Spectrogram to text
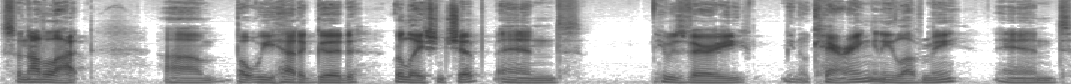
So not a lot, um, but we had a good relationship, and he was very, you know, caring, and he loved me, and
